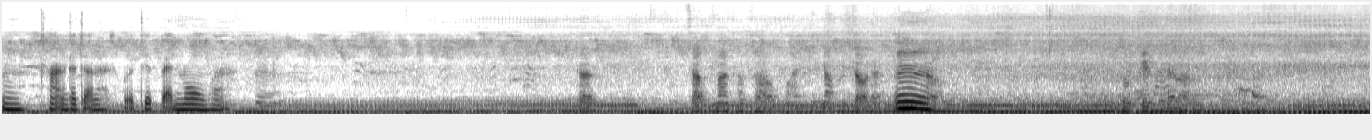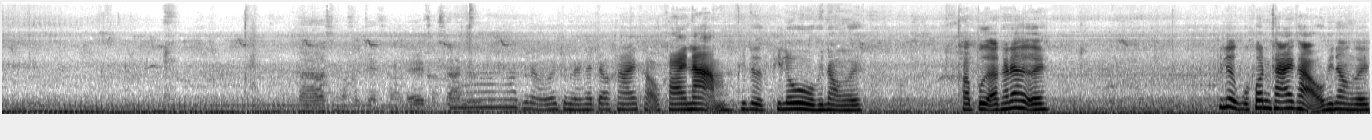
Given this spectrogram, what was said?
อืมหานก็จะนะเปิด7 8โมงค่ะเออก็ครับมากเขาเก่าหมายนับที่เก่าแล้วอืม ตัวเก็บได้ป่ะ ตาสมัครแจกข่าวได้ข่าวสารพี่น้องเอ้ยจุ่มนั้นเขาเจ้าคายเขาคายน้ำพี่เลือกพี่โลพี่น้องเอ้ยเขาเปลือกกันได้เอ้ยพี่เลือกบุคคลคายเขาพี่น้องเอ้ย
